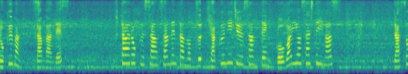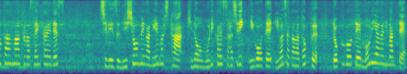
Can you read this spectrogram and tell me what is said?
6番、3番です。2633連単の津123.5倍を指しています。ラストターンマークの旋回です。シリーズ2勝目が見えました。昨日盛り返す走り2号艇今坂がトップ。6号艇守谷が2番手。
